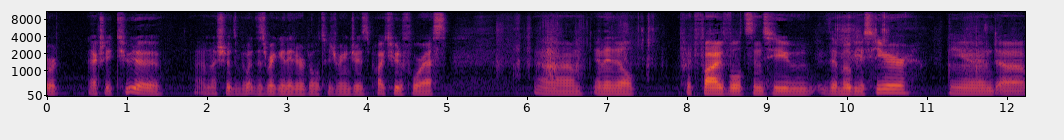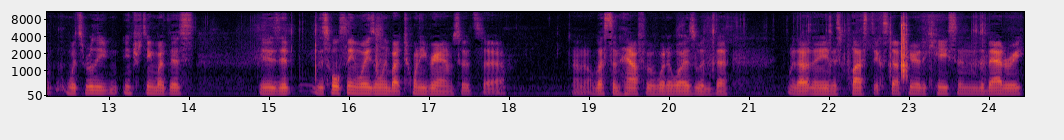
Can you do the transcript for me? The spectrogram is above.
or actually 2 to I'm not sure what this regulator voltage range is, probably 2 to 4S. Um, and then it'll put 5 volts into the Mobius here. And uh, what's really interesting about this is that this whole thing weighs only about 20 grams, so it's uh, I don't know less than half of what it was with the without any of this plastic stuff here, the case and the battery.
